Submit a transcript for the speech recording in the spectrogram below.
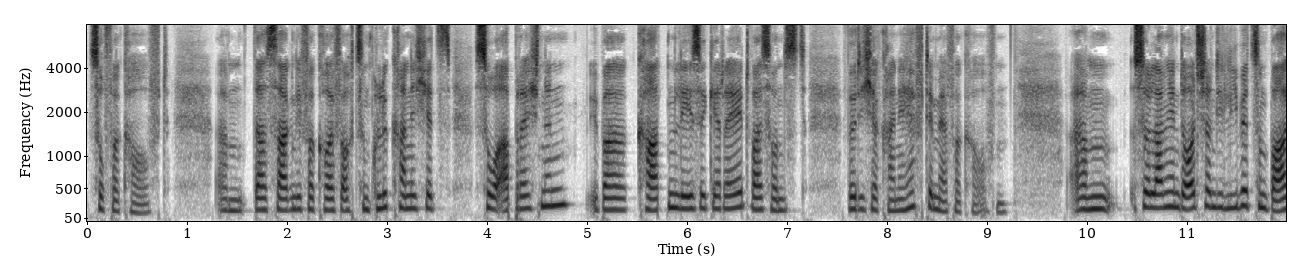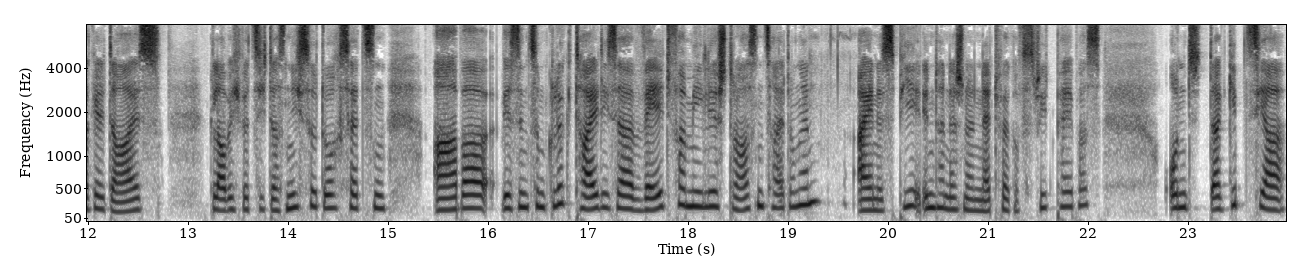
so verkauft. Ähm, da sagen die Verkäufer auch zum Glück kann ich jetzt so abrechnen über Kartenlesegerät, weil sonst würde ich ja keine Hefte mehr verkaufen. Ähm, solange in Deutschland die Liebe zum Bargeld da ist, glaube ich, wird sich das nicht so durchsetzen. Aber wir sind zum Glück Teil dieser Weltfamilie Straßenzeitungen, INSP, International Network of Street Papers. Und da gibt's ja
